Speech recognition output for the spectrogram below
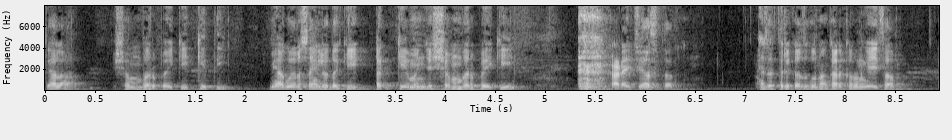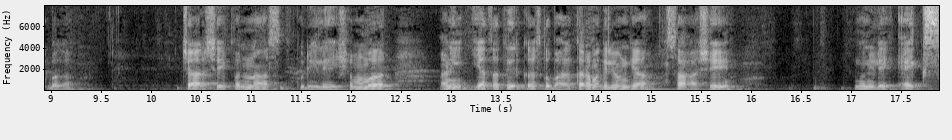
त्याला शंभरपैकी किती? मी अगोदर सांगितलं होतं की टक्के म्हणजे शंभरपैकी काढायचे असतात. ह्याचा त्रिकच गुणाकार करून घ्यायचा. बघा चारशे पन्नास गुणिले शंभर आणि याचा तिरकस तो भागाकारामध्ये लिहून घ्या. सहाशे गुणिले एक्स.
